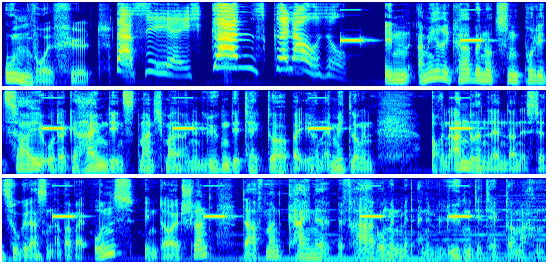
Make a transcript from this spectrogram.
unwohl fühlt. Das sehe ich ganz genauso. In Amerika benutzen Polizei oder Geheimdienst manchmal einen Lügendetektor bei ihren Ermittlungen. Auch in anderen Ländern ist er zugelassen, aber bei uns, in Deutschland, darf man keine Befragungen mit einem Lügendetektor machen.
